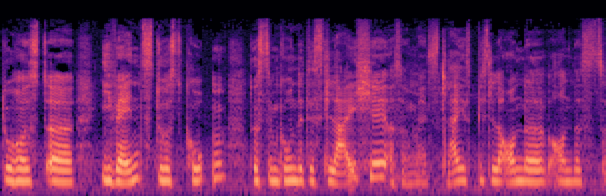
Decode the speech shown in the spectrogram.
du hast äh, Events, du hast Gruppen, du hast im Grunde das Gleiche, also das Gleiche ist ein bisschen anders, anders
